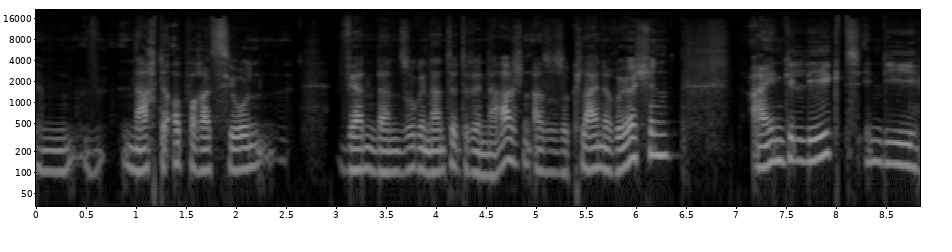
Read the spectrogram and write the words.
ähm, nach der Operation werden dann sogenannte Drainagen, also so kleine Röhrchen, eingelegt in die,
